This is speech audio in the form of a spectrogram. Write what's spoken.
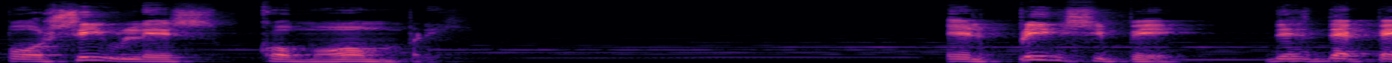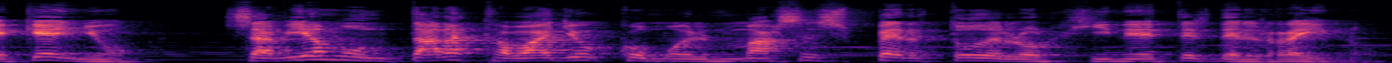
posibles como hombre. El príncipe, desde pequeño, sabía montar a caballo como el más experto de los jinetes del reino.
